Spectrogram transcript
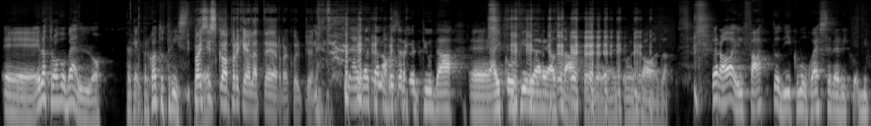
e, e lo trovo bello. Perché per quanto triste. Poi si scopre che è la Terra quel pianeta. Eh, in realtà no, questo sarebbe più da, eh, ai confini della realtà come, come, cosa. Però il fatto di comunque essere, di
